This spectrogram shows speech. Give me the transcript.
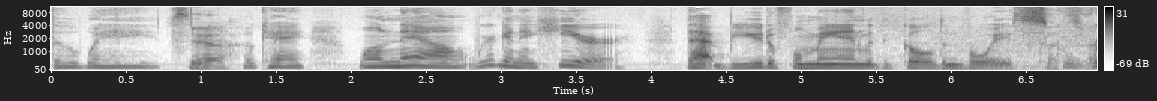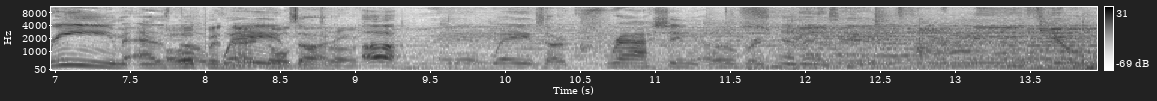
the waves? Yeah. Okay. Well, now we're going to hear that beautiful man with the golden voice That's right. scream as Open the that waves golden are throat. up and waves are crashing over him as he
